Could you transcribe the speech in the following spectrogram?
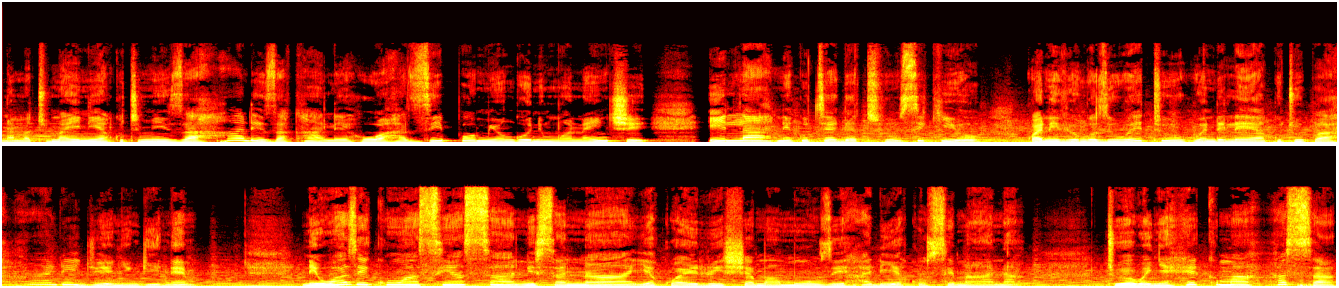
Na matumaini ya kutimiza ahadi za kale huwa hazipo miongoni mwa wananchi, ila ni kutega tu sikio, kwani viongozi wetu huendelea kutupa ahadi juu ya nyingine. Ni wazi kuwa siasa ni sanaa ya kuahirisha maamuzi hadi ya kusemana Tuwe wenye hekima, hasa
